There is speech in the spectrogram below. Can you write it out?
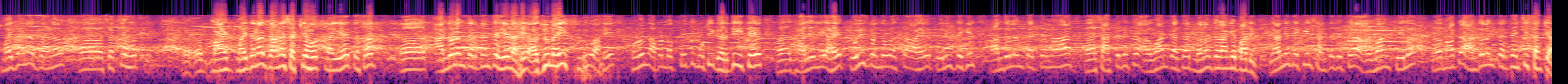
मैदानात जाणं शक्य होत मै- मैदानात जाणं शक्य होत नाहीये. तसंच आंदोलनकर्त्यांचं येण आहे अजूनही सुरू आहे. म्हणून आपण बघतोय की मोठी गर्दी इथे झालेली आहे. पोलीस बंदोबस्त आहे. पोलीस देखील आंदोलनकर्त्यांना शांततेचं आव्हान करतात. मनोज जरांगे पाटील यांनी देखील शांततेचं आव्हान केलं. मात्र आंदोलनकर्त्यांची संख्या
